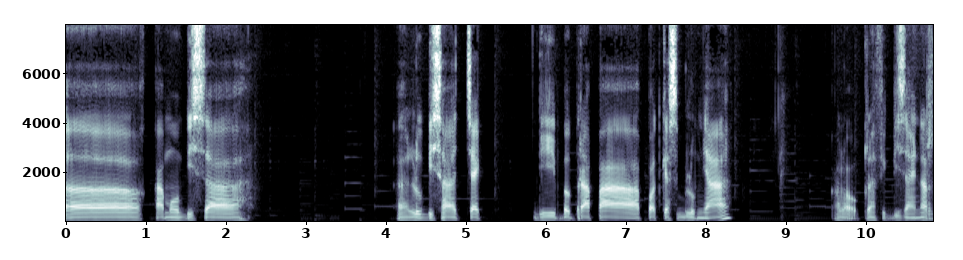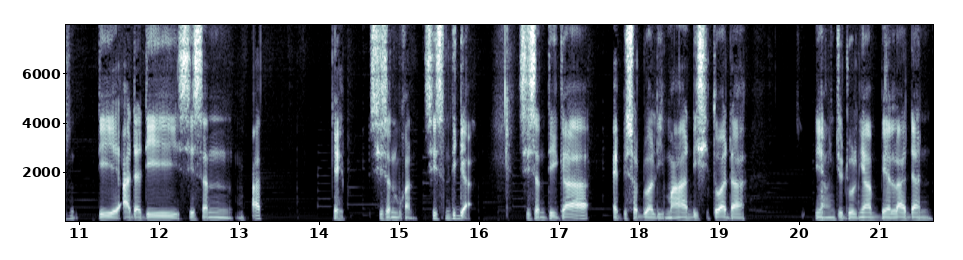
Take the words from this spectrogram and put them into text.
uh, kamu bisa uh, lu bisa cek di beberapa podcast sebelumnya. Kalau graphic designer di ada di season 4 eh season bukan, season 3. Season 3 episode 25 di situ ada yang judulnya Bella dan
